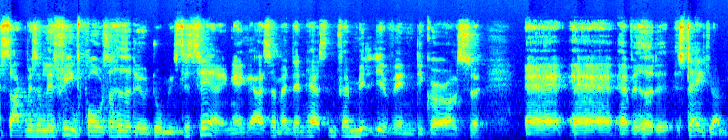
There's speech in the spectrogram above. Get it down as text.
sagt med sådan lidt fint sprog, så hedder det jo domesticering, ikke? Altså, men den her sådan familievenliggørelse af, af, af hvad hedder det, stadion,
